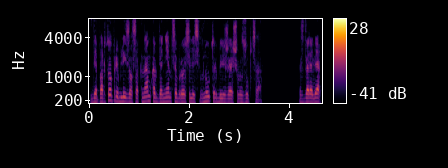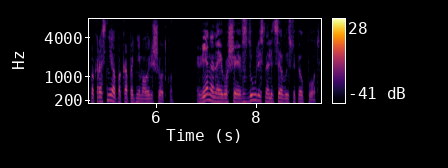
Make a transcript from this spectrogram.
Депорто приблизился к нам, когда немцы бросились внутрь ближайшего зубца. Здоровяк покраснел, пока поднимал решетку. Вены на его шее вздулись, на лице выступил пот.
